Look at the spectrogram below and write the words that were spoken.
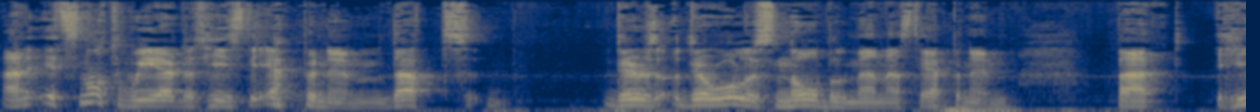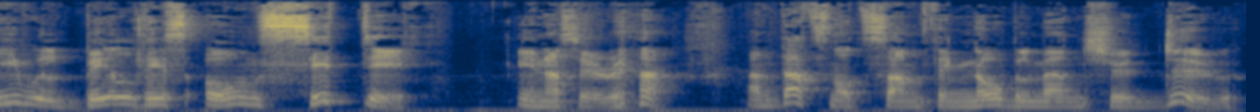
And it's not weird that he's the eponym. That there's there are always noblemen as the eponym, but he will build his own city in Assyria, and that's not something noblemen should do.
